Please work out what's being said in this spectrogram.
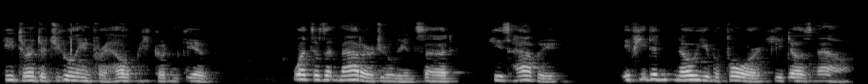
He turned to Julian for help he couldn't give. What does it matter? Julian said. He's happy. If he didn't know you before, he does now.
